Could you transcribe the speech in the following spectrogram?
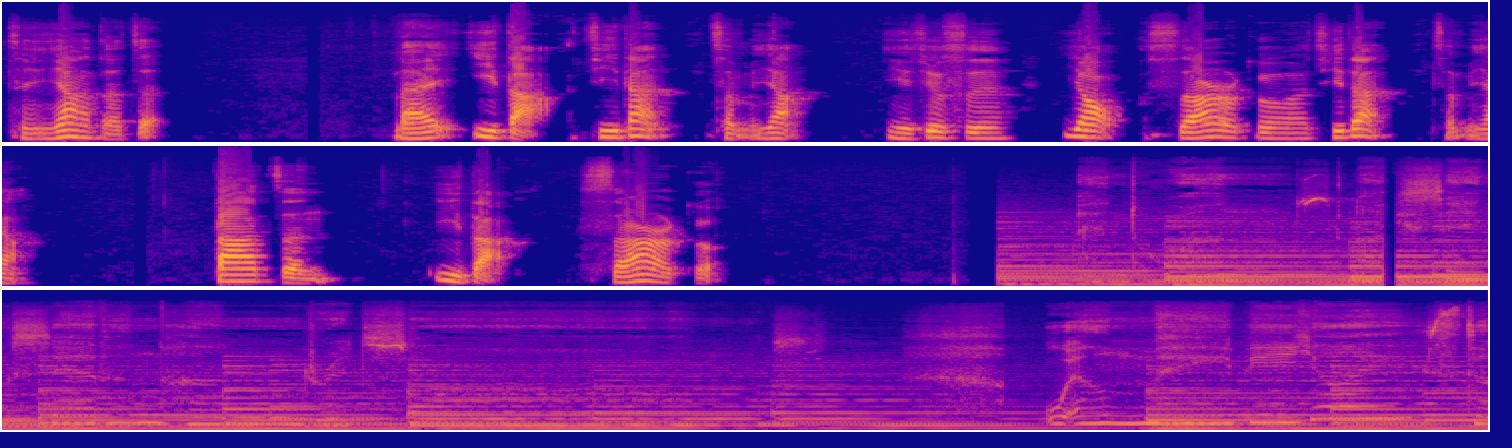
怎样的怎，来一打鸡蛋怎么样？也就是要十二个鸡蛋怎么样？打怎一打十二个。Still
